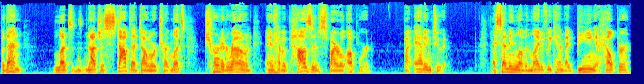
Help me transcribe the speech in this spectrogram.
But then let's not just stop that downward trend, let's turn it around and have a positive spiral upward by adding to it, by sending love and light if we can, by being a helper,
